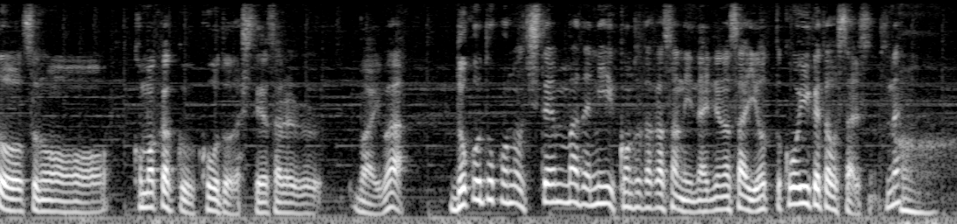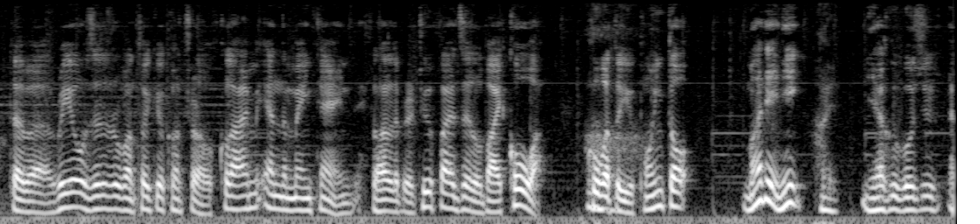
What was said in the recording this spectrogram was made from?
とその細かく高度が指定される場合は、どこどこの地点までにこの高さになりなさいよとこういう言い方をしたりするんですね。例えば、Rio 001 Tokyo Control Climb and Maintain Flight Level 250 by COA あー COA というポイントまでにはい。250え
